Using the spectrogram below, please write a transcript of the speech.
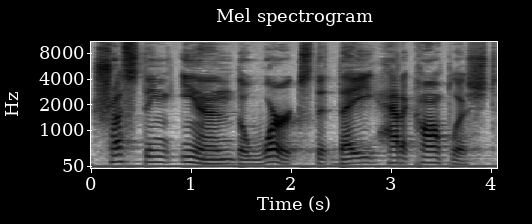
trusting in the works that they had accomplished.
